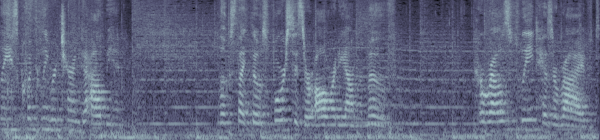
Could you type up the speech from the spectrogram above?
Please quickly return to Albion. Looks like those forces are already on the move. Ko-Rel's fleet has arrived.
